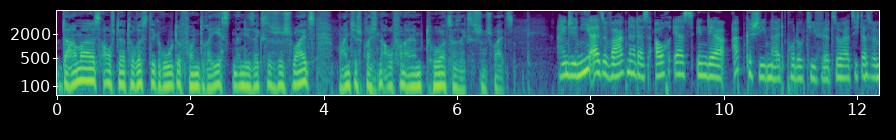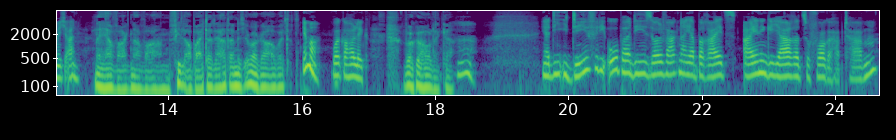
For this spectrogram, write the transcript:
damals auf der Touristikroute von Dresden in die sächsische Schweiz. Manche sprechen auch von einem Tor zur sächsischen Schweiz. Ein Genie also Wagner, das auch erst in der Abgeschiedenheit produktiv wird. So hört sich das für mich an. Naja, Wagner war ein Vielarbeiter, der hat eigentlich immer gearbeitet. Immer, Workaholic. Workaholic, ja. Ah. Ja, die Idee für die Oper, die soll Wagner ja bereits einige Jahre zuvor gehabt haben.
